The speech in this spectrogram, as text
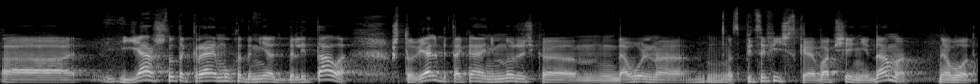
А, я что-то краем уха до меня долетало, что Вяльби такая немножечко довольно специфическая в общении дама. Вот.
